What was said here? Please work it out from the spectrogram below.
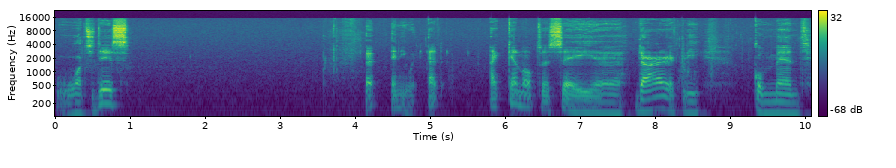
what's this? Uh, anyway I cannot uh, say uh, directly comment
